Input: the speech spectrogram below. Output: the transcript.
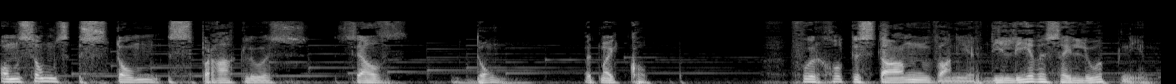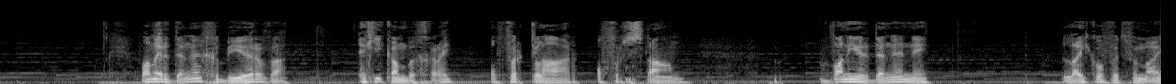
Om soms stom, spraakloos, selfs dom met my kop voor God te staan wanneer die lewe sy loop neem wanneer dinge gebeur wat ek nie kan begryp of verklaar of verstaan wanneer dinge net lyk of dit vir my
